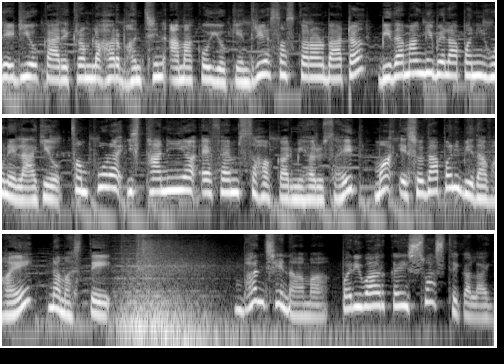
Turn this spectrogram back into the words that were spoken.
रेडियो कार्यक्रम लहर भन्छिन आमाको यो केन्द्रीय संस्करणबाट विदा माग्ने बेला पनि हुने लाग्यो। सम्पूर्ण स्थानीय एफएम सहकर्मीहरू सहित म यशोदा पनि विदा भए। नमस्ते। भन्छे नामा परिवारकै स्वास्थ्यका लागि।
